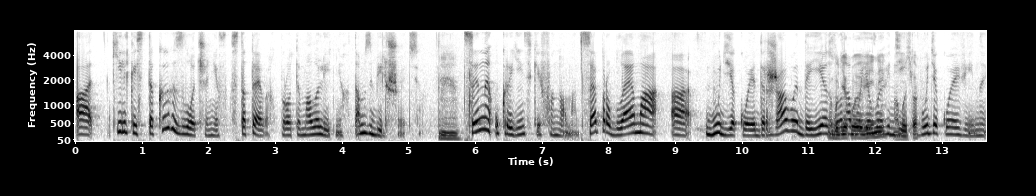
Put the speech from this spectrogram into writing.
А кількість таких злочинів статевих проти малолітніх там збільшується. Це не український феномен, це проблема а, будь-якої держави, де є зона Будь-якої бойових війни, дій, мабуть, так? будь-якої війни.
